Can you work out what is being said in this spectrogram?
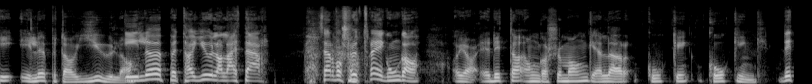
I, I løpet av jula I løpet av jula, Leif Berr! Så det vært slutt tre ganger! Å ja, Er dette engasjement eller koking? koking? Det,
